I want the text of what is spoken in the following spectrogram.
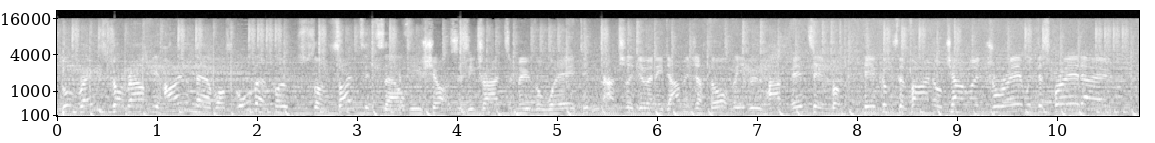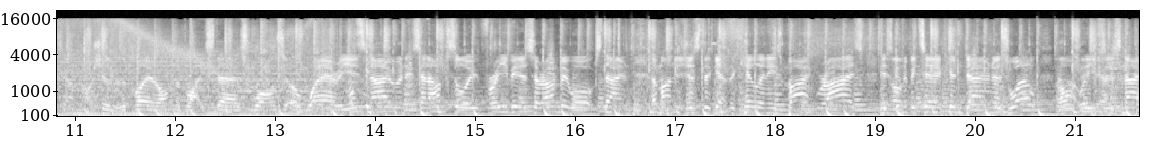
But Ray's got round behind him there whilst all their focus was on site itself. A few shots as he tried to move away. Didn't actually do any damage. I thought Bibu had hit him. But here comes the final challenge. Ray with the spray down. On the Black Stairs was aware. He is now, and it's an absolute freebie as Harambe walks down and manages to get the kill in his back. Rise is going to be taken down as well. That leaves us now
